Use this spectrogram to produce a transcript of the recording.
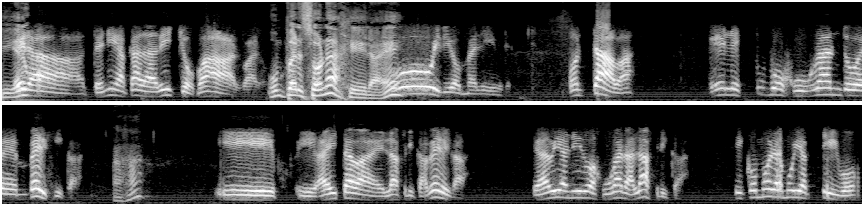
era era, tenía cada dicho bárbaro. un personaje era, ¿eh? Uy, Dios me libre. Contaba, él estuvo jugando en Bélgica Ajá. y, y ahí estaba el África belga, que habían ido a jugar al África. Y como era muy activo,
